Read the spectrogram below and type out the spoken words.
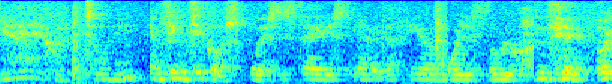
Mierda de colchón, ¿eh? En fin, chicos, pues esta es la habitación o el zulo de hoy.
